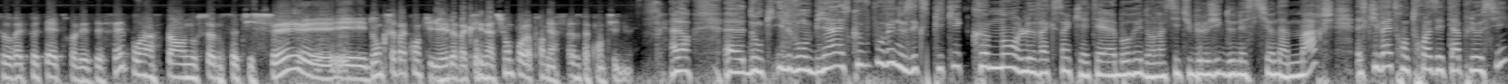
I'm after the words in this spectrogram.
seraient peut-être les effets. Pour l'instant, nous sommes satisfaits et, et, donc ça va continuer. La vaccination pour la première phase va continuer. Alors, euh, donc ils vont bien. Est-ce que vous pouvez nous expliquer comment le vaccin qui a été élaboré dans l'Institut biologique de Nestiona marche? Est-ce qu'il va être en trois étapes lui aussi?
